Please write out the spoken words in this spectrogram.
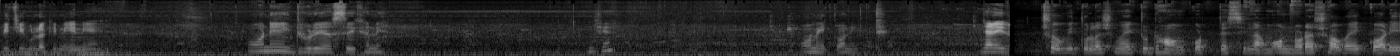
বিচিগুলোকে নিয়ে নিয়ে। অনেক ধরে আছে এখানে। যে, অনেক অনেক। জানি, ছবি তোলার সময় একটু ঢং করতেছিলাম, অন্যরা সবাই করে।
